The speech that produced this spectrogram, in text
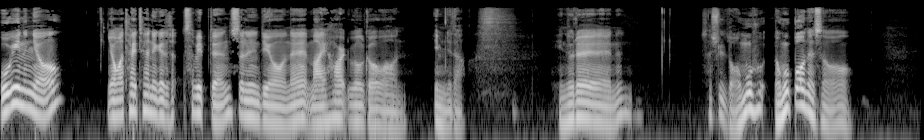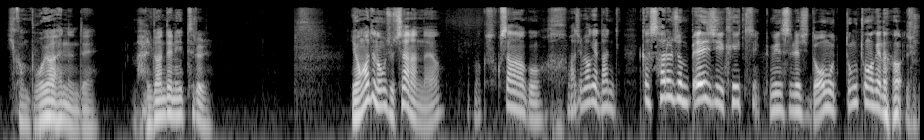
5위는요, 영화 타이타닉에 삽입된 셀린 디온의 My Heart Will Go On 입니다. 이 노래는 사실 너무, 너무 뻔해서 이건 뭐야 했는데 말도 안 되는 히트를. 영화도 너무 좋지 않았나요? 막 속상하고, 하, 마지막에 난, 그니까 살을 좀 빼지, 케이트 윈슬렛이 너무 뚱뚱하게 나와가지고.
